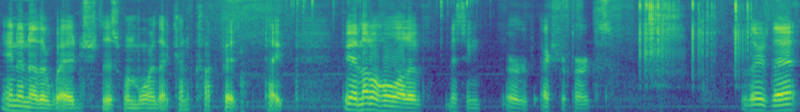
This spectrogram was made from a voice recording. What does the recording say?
and another wedge. This one more that kind of cockpit type yeah, not a whole lot of missing or extra parts. So there's that.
